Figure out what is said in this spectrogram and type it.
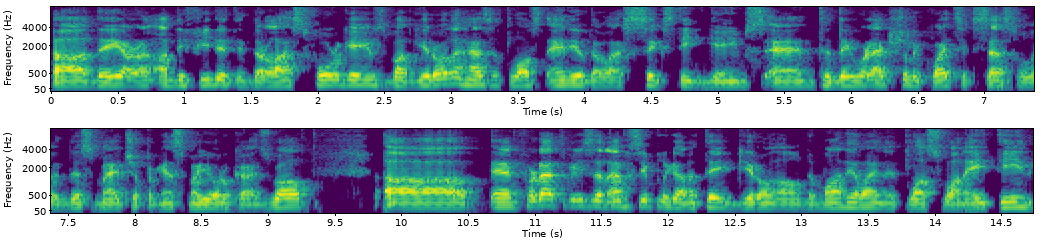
Uh, they are undefeated in their last four games, but Girona hasn't lost any of their last 16 games, and they were actually quite successful in this matchup against Mallorca as well. Uh, and for that reason, I'm simply going to take Girona on the money line at plus 118.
